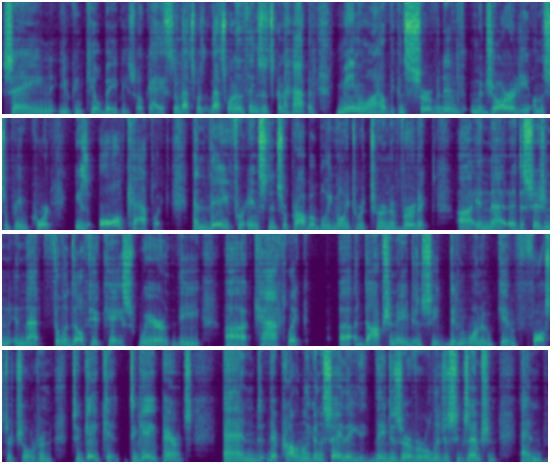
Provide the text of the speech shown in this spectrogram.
saying you can kill babies. Okay, so that's what that's one of the things that's going to happen. Meanwhile, the conservative majority on the Supreme Court is all Catholic, and they, for instance, are probably going to return a verdict uh, in that a decision in that Philadelphia case where the uh, Catholic uh, adoption agency didn't want to give foster children to gay kid to gay parents. And they're probably going to say they, they deserve a religious exemption, and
